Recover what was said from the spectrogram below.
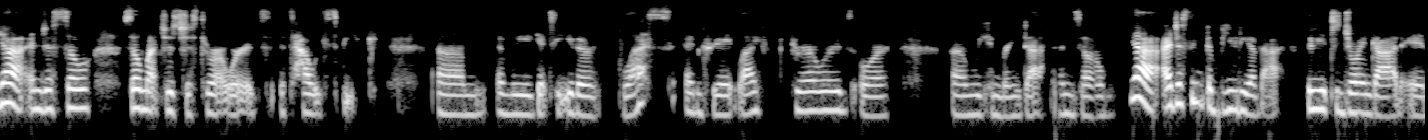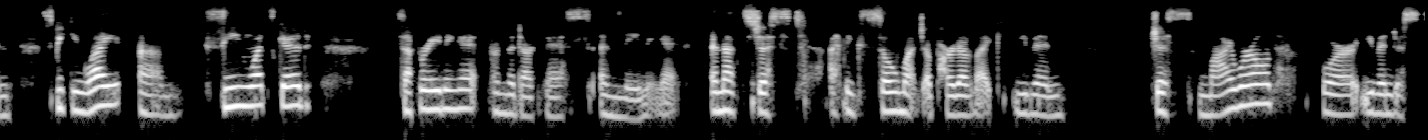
yeah and just so so much is just through our words. It's how we speak um, and we get to either bless and create life through our words or um, we can bring death and so yeah i just think the beauty of that we get to join god in speaking light um, seeing what's good separating it from the darkness and naming it and that's just i think so much a part of like even just my world or even just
